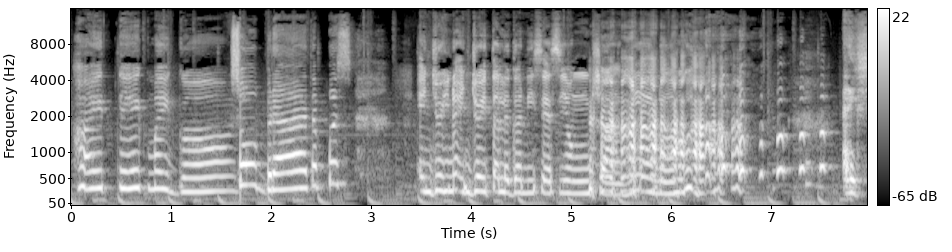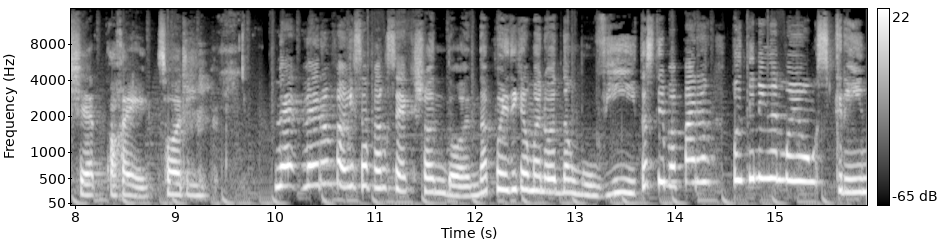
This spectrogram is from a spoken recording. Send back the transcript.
High-tech, my God. Sobra. Tapos, Enjoy na enjoy talaga ni Ses yung Shangi, ano? Ay, shit. Okay, sorry. Me- meron pang isa pang section doon na pwede kang manood ng movie. Tapos, di ba, parang pag tinignan mo yung screen,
